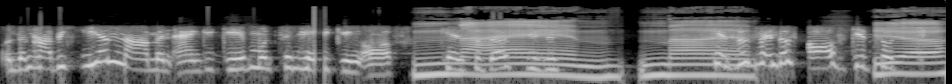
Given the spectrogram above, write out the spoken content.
Und dann habe ich ihren Namen eingegeben und sein Handy ging auf. Kennst du das? Dieses, Nein, kennst du das, nein. wenn das aufgeht? So Ja,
